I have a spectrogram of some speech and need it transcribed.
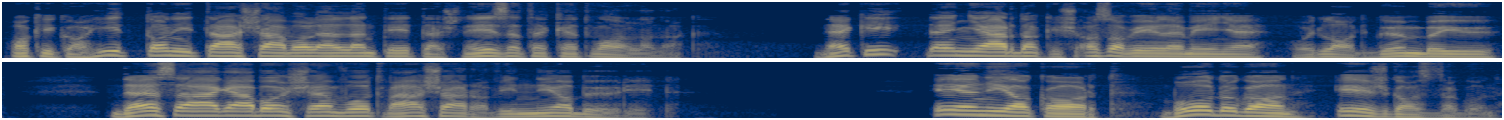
akik a hit tanításával ellentétes nézeteket vallanak. Neki, Dennyárnak is az a véleménye, hogy lad gömbölyű, de szágában sem volt vására vinni a bőrét. Élni akart, boldogan és gazdagon.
